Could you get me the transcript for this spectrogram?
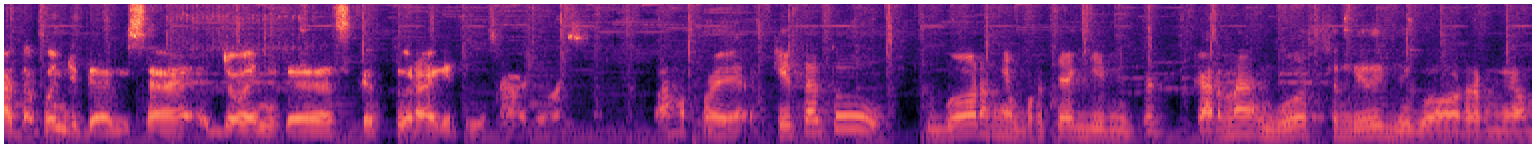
ataupun juga bisa join ke skriptura gitu misalnya mas? Apa ya? Kita tuh gue orang yang percaya gini Pet. karena gue sendiri juga orang yang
